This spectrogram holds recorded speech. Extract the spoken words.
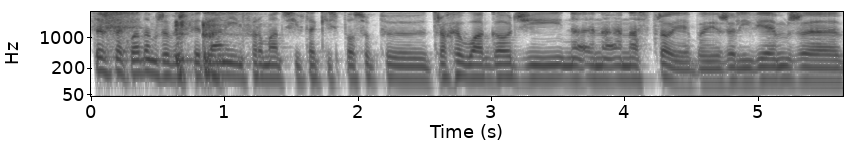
Też zakładam, że wyświetlanie informacji w taki sposób y, trochę łagodzi na, na, nastroje, bo jeżeli wiem, że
